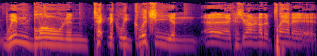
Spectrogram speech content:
wind blown and technically glitchy and because you're on another planet.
